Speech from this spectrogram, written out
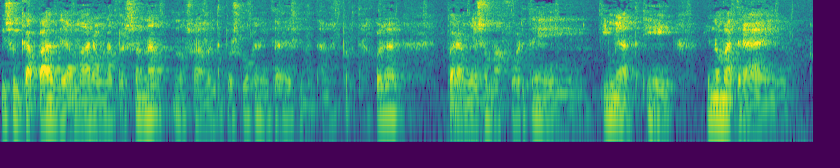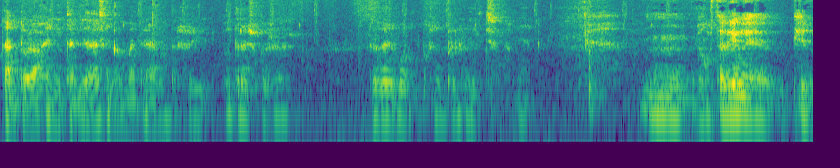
y soy capaz de amar a una persona no solamente por sus genitales, sino también por otras cosas. Para mí eso es más fuerte y, y, me y- y no me atrae tanto la genitalidad, sino que me atraen otras, otras cosas. Entonces, bueno, pues siempre lo he dicho también. Mm, Me gustaría que, que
